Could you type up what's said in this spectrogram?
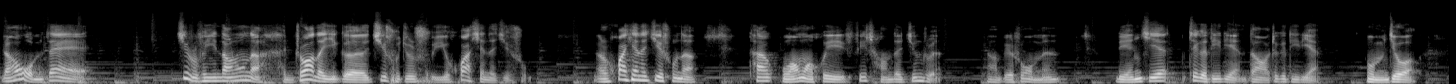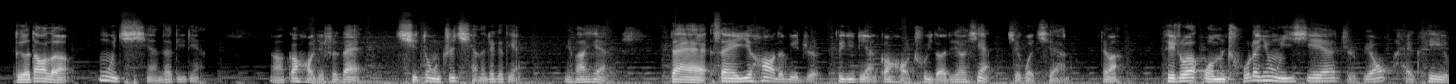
然后我们在技术分析当中呢，很重要的一个技术就是属于划线的技术。而划线的技术呢，它往往会非常的精准啊。比如说我们连接这个低点到这个低点，我们就得到了目前的低点啊，刚好就是在启动之前的这个点。你发现，在三月一号的位置最低点刚好触及到这条线，结果起来了，对吧？所以说，我们除了用一些指标，还可以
